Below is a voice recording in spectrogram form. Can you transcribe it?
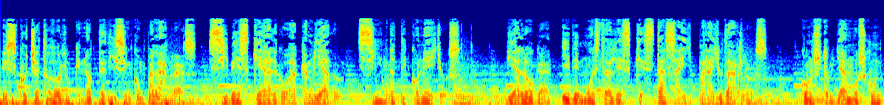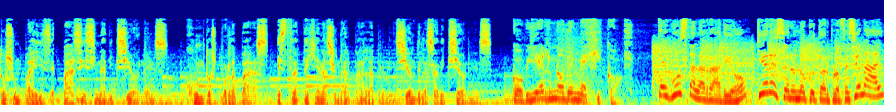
Escucha todo lo que no te dicen con palabras. Si ves que algo ha cambiado, siéntate con ellos. Dialoga y demuéstrales que estás ahí para ayudarlos. Construyamos juntos un país de paz y sin adicciones. Juntos por la paz, Estrategia Nacional para la Prevención de las Adicciones. Gobierno de México. ¿Te gusta la radio? ¿Quieres ser un locutor profesional?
